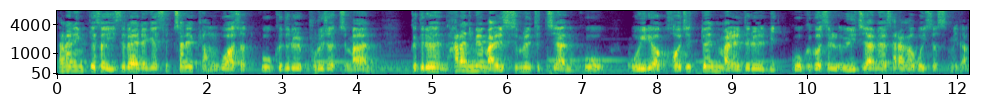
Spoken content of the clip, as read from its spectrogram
하나님께서 이스라엘에게 수차례 경고하셨고 그들을 부르셨지만 그들은 하나님의 말씀을 듣지 않고 오히려 거짓된 말들을 믿고 그것을 의지하며 살아가고 있었습니다.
